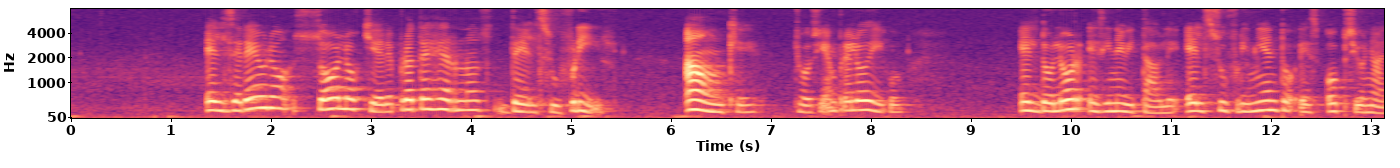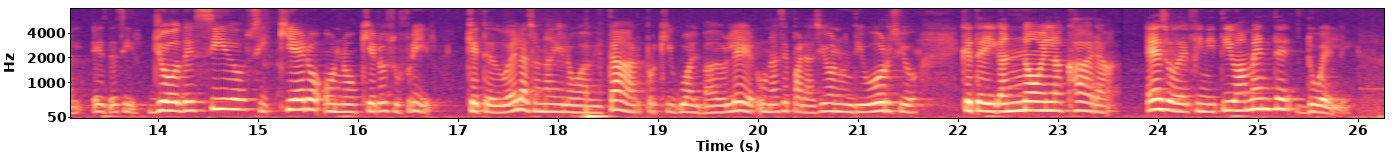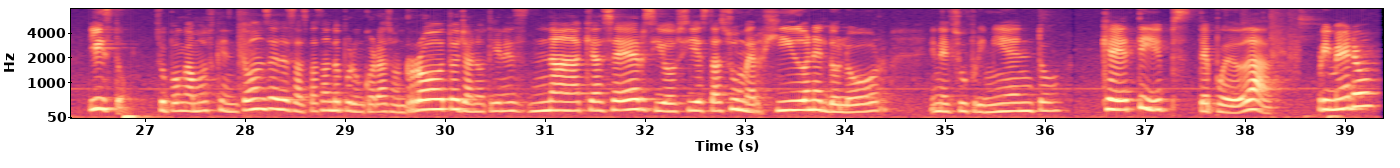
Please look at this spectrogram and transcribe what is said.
El cerebro solo quiere protegernos del sufrir, aunque, yo siempre lo digo, el dolor es inevitable, el sufrimiento es opcional, es decir, yo decido si quiero o no quiero sufrir. Que te duela, eso nadie lo va a evitar, porque igual va a doler una separación, un divorcio, que te digan no en la cara, eso definitivamente duele. Listo, Supongamos que entonces estás pasando por un corazón roto, ya no tienes nada que hacer, sí o sí estás sumergido en el dolor, en el sufrimiento. ¿Qué tips te puedo dar? Primero,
